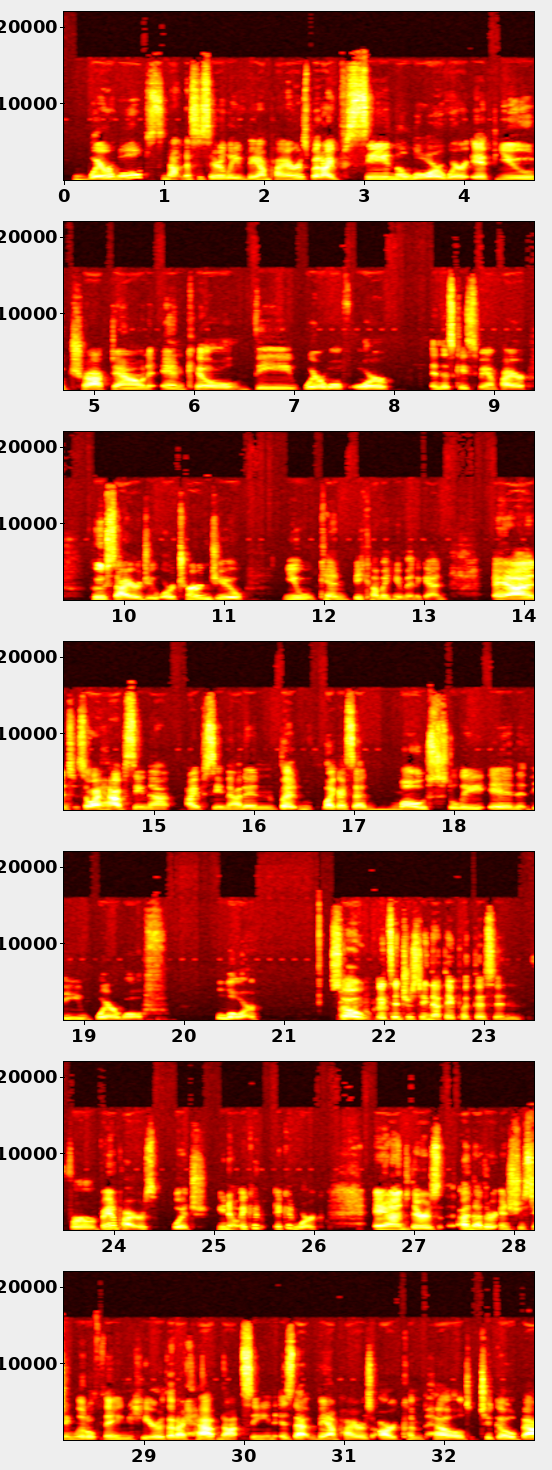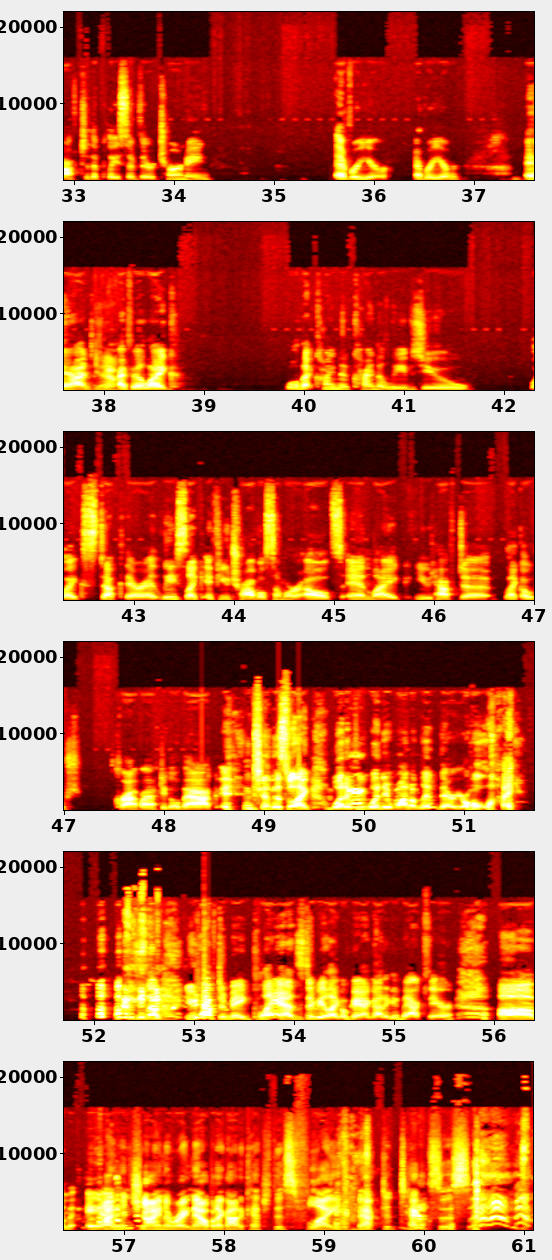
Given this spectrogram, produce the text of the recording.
werewolves, not necessarily mm-hmm. vampires, but I've seen the lore where if you track down and kill the werewolf, or in this case, vampire, who sired you or turned you, you can become a human again. And so I have seen that. I've seen that in, but like I said, mostly in the werewolf lore. So Okay, okay. it's interesting that they put this in for vampires, which you know it could it could work. And there's another interesting little thing here that I have not seen is that vampires are compelled to go back to the place of their turning every year, every year. And Yeah. I feel like, well, that kind of kind of leaves you like stuck there. At least like if you travel somewhere else and like you'd have to like oh sh- crap, I have to go back into this. Like, what if you wouldn't want to live there your whole life? Yeah. so you'd have to make plans to be like, okay, I got to get back there. Um, and I'm in China right now, but I got to catch this flight back to Texas.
